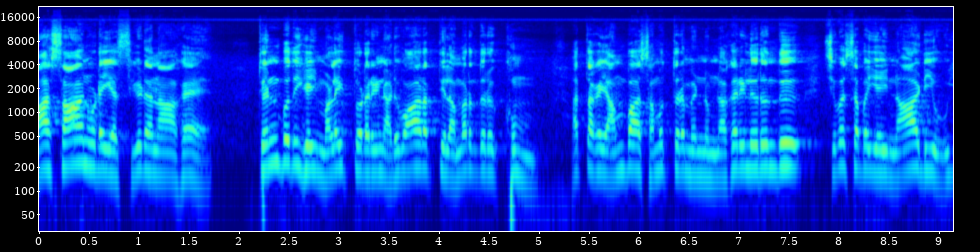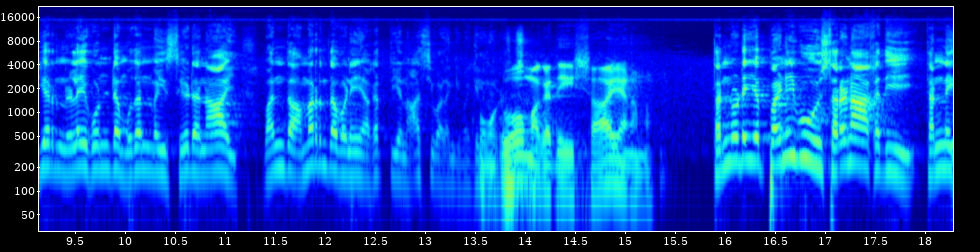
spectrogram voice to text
ஆசானுடைய சீடனாக தென்பொதிகை மலைத்தொடரின் அடிவாரத்தில் அமர்ந்திருக்கும் அத்தகைய அம்பா சமுத்திரம் என்னும் நகரிலிருந்து சிவசபையை நாடி உயர் நிலை கொண்ட முதன்மை சீடனாய் வந்து அமர்ந்தவனே அகத்தியன் ஆசி வழங்கி மகிழ்கிறான் ஓ மகதீஷாய நம தன்னுடைய பணிவு சரணாகதி தன்னை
